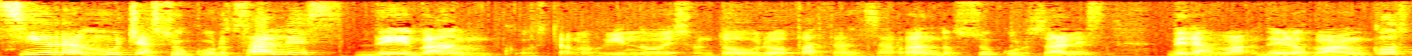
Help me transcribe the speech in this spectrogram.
cierran muchas sucursales de bancos. Estamos viendo eso en toda Europa, están cerrando sucursales de, los bancos.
